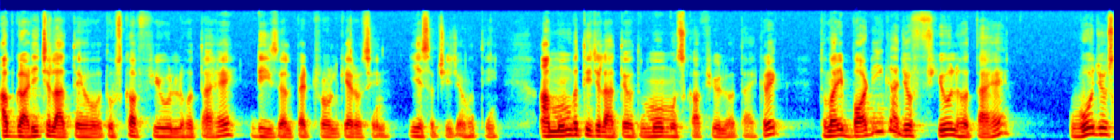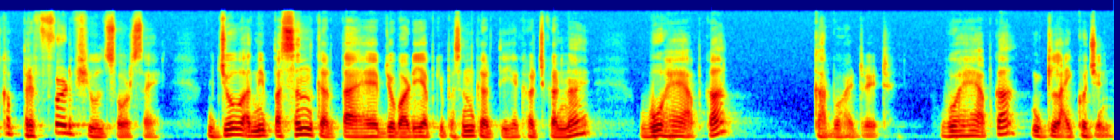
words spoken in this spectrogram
आप गाड़ी चलाते हो तो उसका फ्यूल होता है डीजल, पेट्रोल, केरोसिन, ये सब चीज़ें होती हैं। आप मोमबत्ती चलाते हो तो मोम उसका फ्यूल होता है करेक्ट तो हमारी बॉडी का जो फ्यूल होता है, वो जो उसका प्रेफर्ड फ्यूल सोर्स है, जो आदमी पसंद करता है, जो बॉडी आपकी पसंद करती है, खर्च करना है, वो है आपका कार्बोहाइड्रेट वो है आपका ग्लाइकोजिन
